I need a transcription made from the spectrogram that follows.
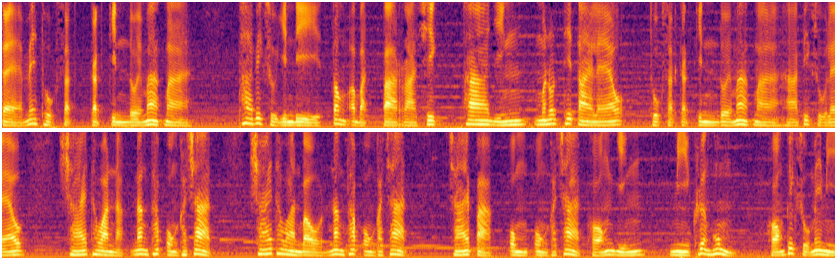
แต่ไม่ถูกสัตว์กัดกินโดยมากมา ถ้าภิกษุยินดีต้องอบัติปาราชิก พาหญิง มนุษย์ที่ตายแล้ว ถูกสัตว์กัดกินโดยมากมาหาภิกษุแล้ว ใช้ทวารหนักนั่งทับองคชาต ใช้ทวารเบานั่งทับองคชาต ใช้ปากอมองคชาตของหญิง มีเครื่องหุ้ม ของภิกษุไม่มี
